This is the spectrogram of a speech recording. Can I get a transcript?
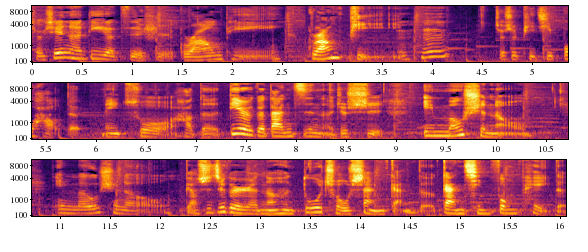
首先呢，第一个字是 grumpy，grumpy，嗯哼。就是脾气不好的，没错。好的，第二个单字呢，就是 emotional，emotional 表示这个人呢很多愁善感的，感情丰沛的，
